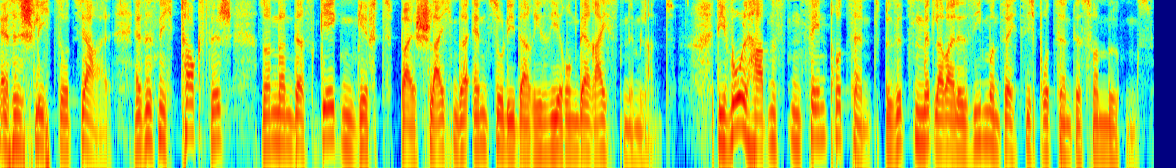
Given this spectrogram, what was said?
es ist schlicht sozial. Es ist nicht toxisch, sondern das Gegengift bei schleichender Entsolidarisierung der Reichsten im Land. Die wohlhabendsten 10 Prozent besitzen mittlerweile 67 Prozent des Vermögens.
